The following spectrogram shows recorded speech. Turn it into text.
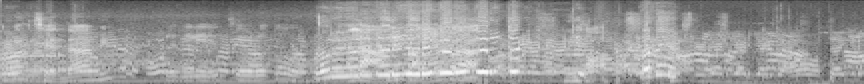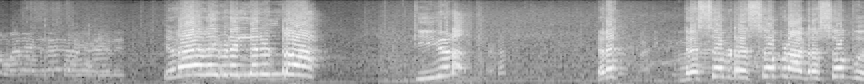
ബ്രോ? എടാ എടാ ഇവിടെ എല്ലാരും ഉണ്ടടാ ടി എടാ dress shop dress dress shop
